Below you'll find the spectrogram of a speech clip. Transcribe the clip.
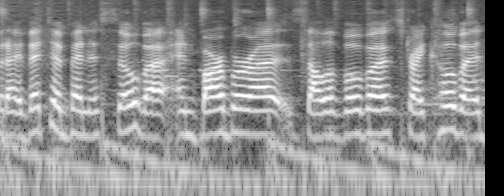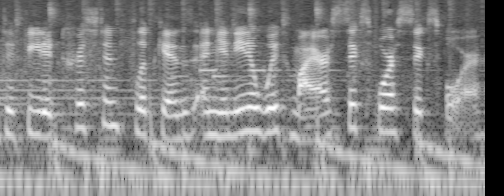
but Iveta Benesova and Barbora Zahlavova Strycova defeated Kirsten Flipkens and Yanina Wickmayer 6-4, 6-4.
